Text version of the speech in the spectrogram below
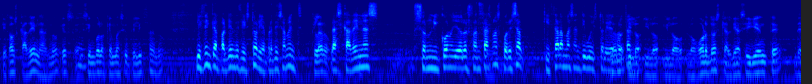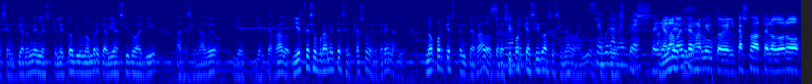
fijaos, cadenas, ¿no? Que es el símbolo que más se utiliza, ¿no? Dicen que a partir de esa historia, precisamente, Claro. las cadenas son un icono ya de los fantasmas por esa quizá la más antigua historia Claro, de y lo, fantasmas. y lo- y lo- lo gordo es que al día siguiente desentierran el esqueleto de un hombre que había sido allí asesinado y, y enterrado. Y este seguramente es el caso del Grenadier. No porque esté enterrado, pero sí porque ha sido asesinado allí. Entonces, Seguramente. Señalaba enterramiento el caso de Atenodoro.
